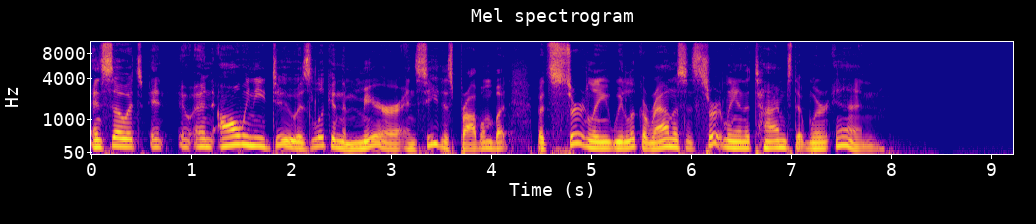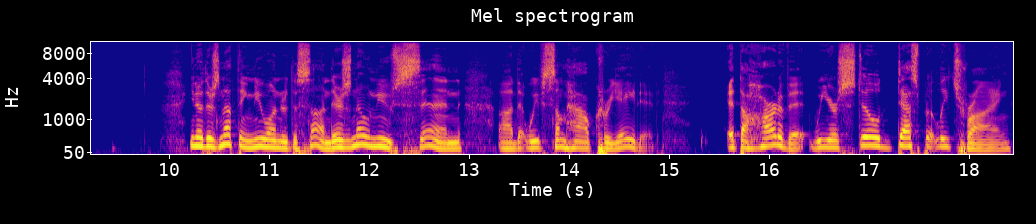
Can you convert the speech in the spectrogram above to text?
And so it's it, and all we need to do is look in the mirror and see this problem, but but certainly we look around us and certainly in the times that we're in. You know, there's nothing new under the sun. There's no new sin uh, that we've somehow created. At the heart of it, we are still desperately trying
